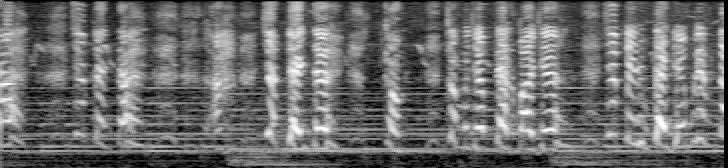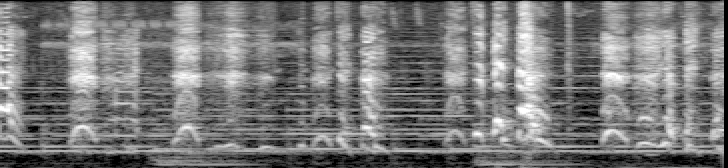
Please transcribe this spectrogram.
ទៅចាប់ចេញទៅអ่ะចាប់ចេញទៅកុំកុំមកចាប់តែរបស់យើងចាប់ចេញតែយើងព្រាមទៅម៉ាក់ចេញទៅចាប់ចេញទៅចាប់ចេញទៅ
